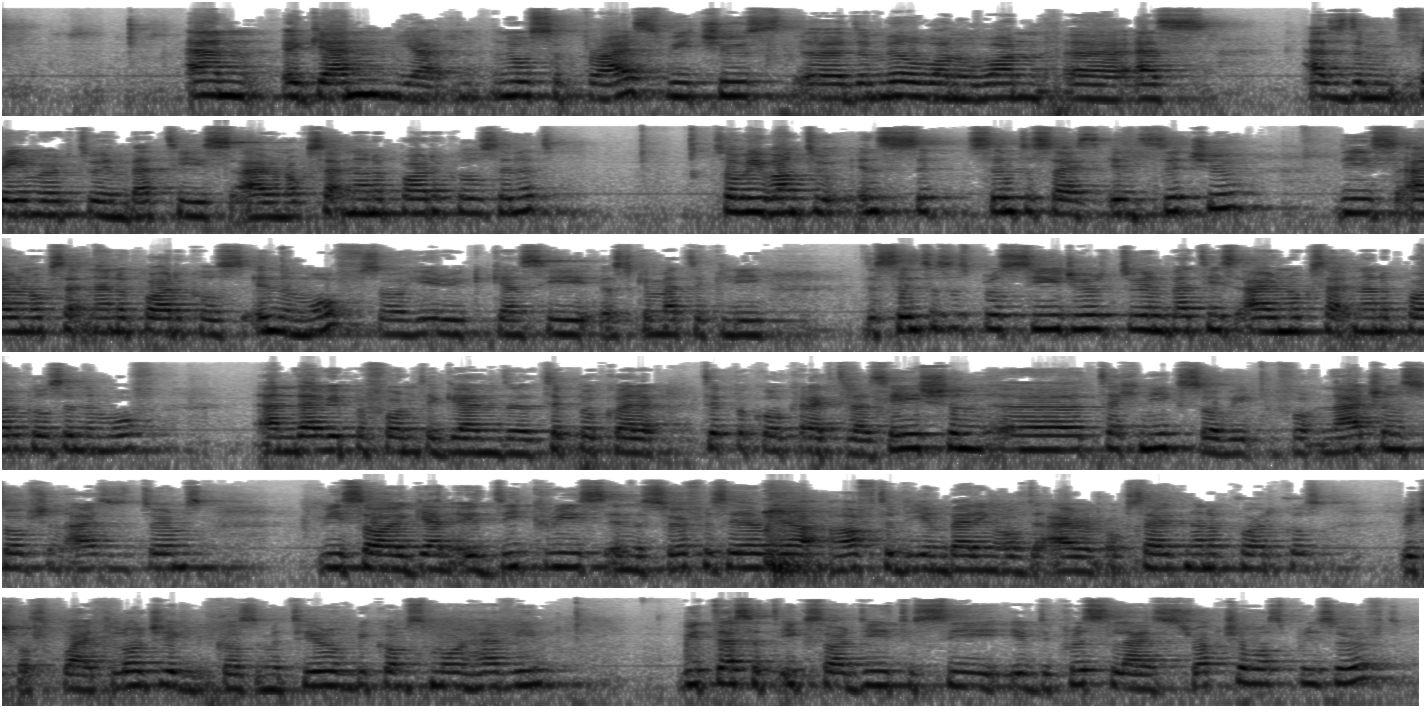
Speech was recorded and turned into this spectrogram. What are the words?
And again, yeah, no surprise, we choose uh, the MIL 101 uh, as, as the framework to embed these iron oxide nanoparticles in it. So we want to in synthesize in situ these iron oxide nanoparticles in the MOF. So here you can see uh, schematically the synthesis procedure to embed these iron oxide nanoparticles in the MOF. And then we performed again the typical, typical characterization uh, technique. So we performed nitrogen absorption isotherms. We saw again a decrease in the surface area after the embedding of the iron oxide nanoparticles, which was quite logic because the material becomes more heavy. We tested XRD to see if the crystalline structure was preserved.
